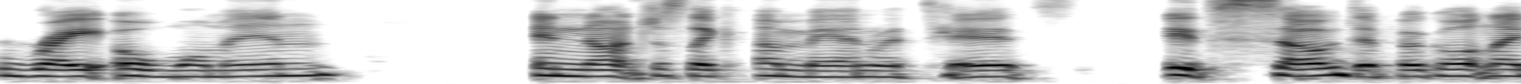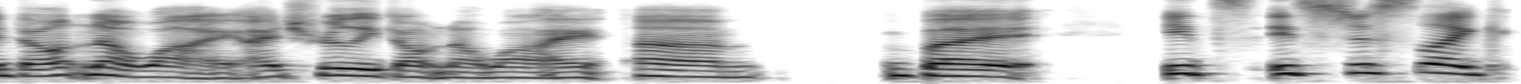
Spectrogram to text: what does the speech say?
write a woman and not just like a man with tits it's so difficult and i don't know why i truly don't know why um but it's it's just like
